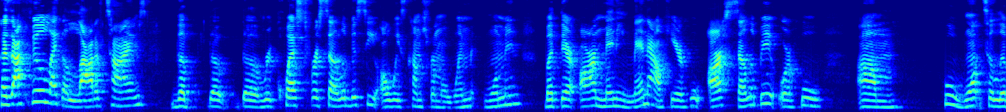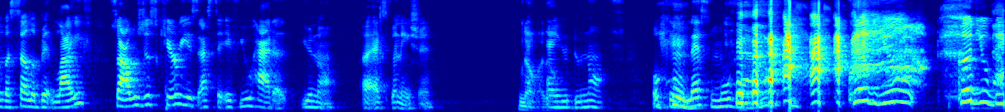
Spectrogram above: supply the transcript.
Because I feel like a lot of times the the the request for celibacy always comes from a women, woman, but there are many men out here who are celibate or who um who want to live a celibate life. So I was just curious as to if you had a you know a explanation, No, I and don't. you do not. Okay, let's move on. could you could you be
